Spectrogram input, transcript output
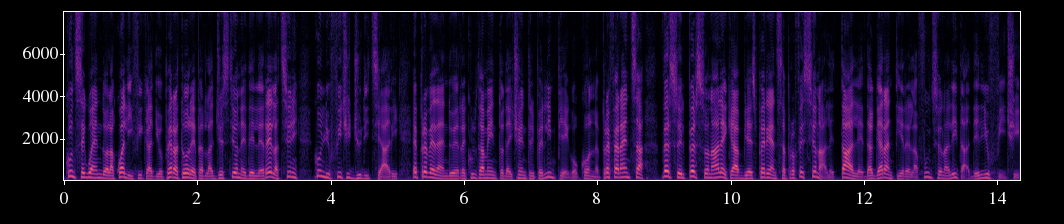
conseguendo la qualifica di operatore per la gestione delle relazioni con gli uffici giudiziari e prevedendo il reclutamento dai centri per l'impiego con preferenza verso il personale che abbia esperienza professionale tale da garantire la funzionalità degli uffici.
